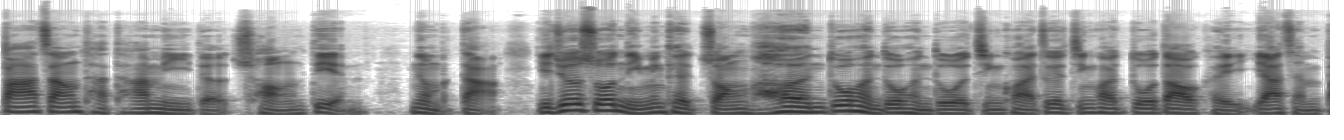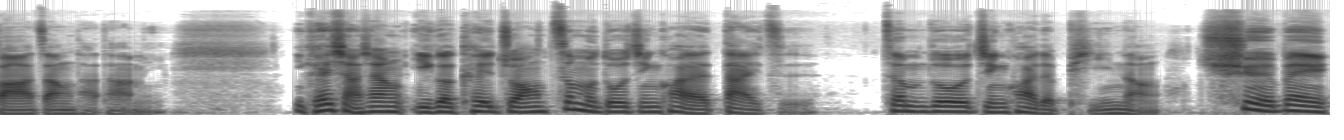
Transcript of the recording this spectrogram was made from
八张榻榻米的床垫那么大，也就是说里面可以装很多很多很多的金块，这个金块多到可以压成八张榻榻米。你可以想象一个可以装这么多金块的袋子，这么多金块的皮囊，却被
